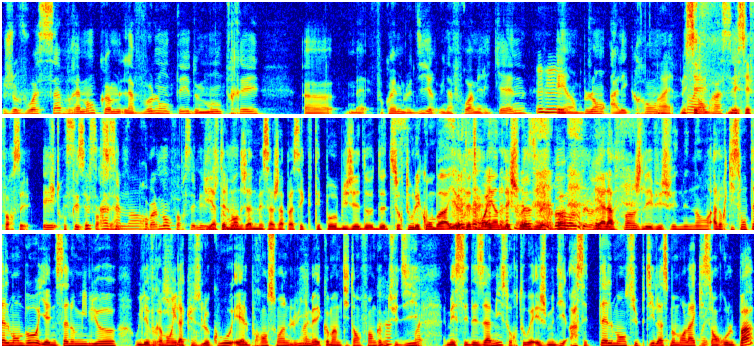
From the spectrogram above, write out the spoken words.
je vois ça vraiment comme la volonté de montrer euh, mais il faut quand même le dire, une afro-américaine mhm. et un blanc à l'écran mais s'embrasser. Mais c'est forcé. Et je trouve que c'est forcé. Ah, probablement forcé. Mais il y a tellement déjà de messages à passer que tu n'étais pas obligé d'être de, sur tous les combats. Il y a peut-être moyen de les choisir. et à la fin, je l'ai vu, je fais mais non. Alors qu'ils sont tellement beaux. Il y a une scène au milieu où il est vraiment, il accuse le coup et elle prend soin de lui, mais comme un petit enfant, comme uh-huh. tu dis. Mais c'est des amis surtout. Et je me dis, ah, c'est tellement subtil à ce moment-là qu'ils s'enroulent pas.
